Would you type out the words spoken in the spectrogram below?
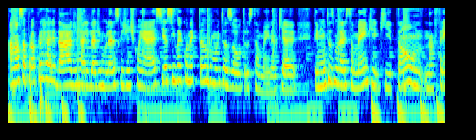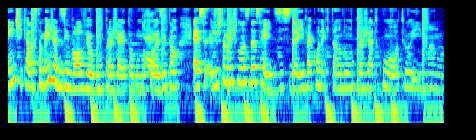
a nossa própria realidade, a realidade de mulheres que a gente conhece, e assim vai conectando muitas outras também, né? Que é, tem muitas mulheres também que estão na frente, que elas também já desenvolvem algum projeto, alguma coisa. Então, essa, justamente o lance das redes, isso daí vai conectando um projeto com o outro, e, mano,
